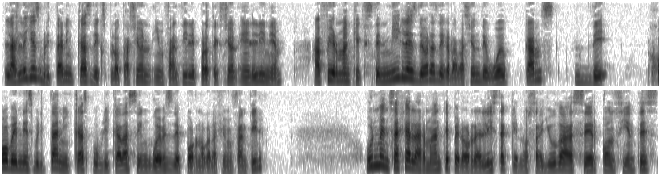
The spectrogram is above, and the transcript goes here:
las leyes británicas de explotación infantil y protección en línea afirman que existen miles de horas de grabación de webcams de jóvenes británicas publicadas en webs de pornografía infantil. Un mensaje alarmante pero realista que nos ayuda a ser conscientes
